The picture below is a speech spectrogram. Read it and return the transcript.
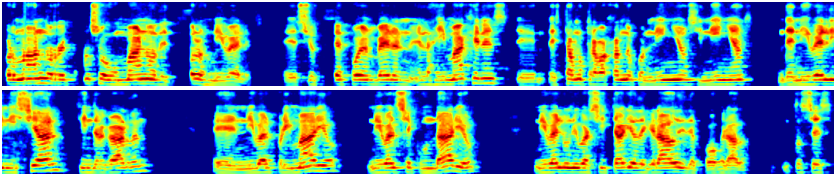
formando recursos humanos de todos los niveles. Eh, si ustedes pueden ver en, las imágenes, eh, estamos trabajando con niños y niñas de nivel inicial, kindergarten, eh, nivel primario, nivel secundario, nivel universitario de grado y de posgrado. Entonces,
